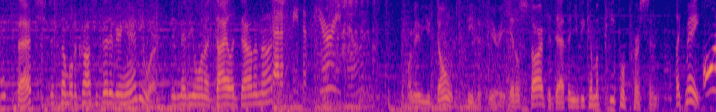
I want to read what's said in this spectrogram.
Hey, Fetch. Just stumbled across a bit of your handiwork. Think maybe you want to dial it down a notch? Gotta feed maybe you don't feed the fury. It'll starve to death and you become a people person. Like me. Or,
